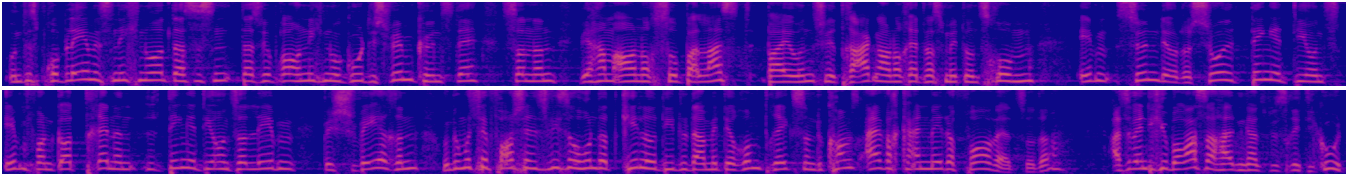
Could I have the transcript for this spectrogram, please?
Und das Problem ist nicht nur, dass, es, dass wir brauchen nicht nur gute Schwimmkünste, sondern wir haben auch noch so Ballast bei uns, wir tragen auch noch etwas mit uns rum, eben Sünde oder Schuld, Dinge, die uns eben von Gott trennen, Dinge, die unser Leben beschweren. Und du musst dir vorstellen, es ist wie so 100 Kilo, die du da mit dir rumträgst und du kommst einfach keinen Meter vorwärts, oder? Also wenn dich über Wasser halten kannst, bist du richtig gut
